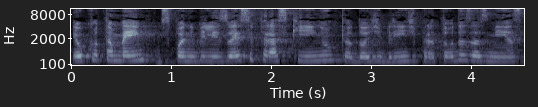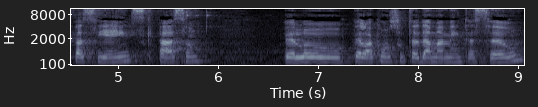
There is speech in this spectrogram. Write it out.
Eu também disponibilizo esse frasquinho que eu dou de brinde para todas as minhas pacientes que passam pelo, pela consulta da amamentação.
